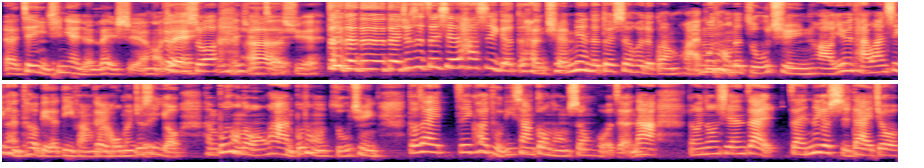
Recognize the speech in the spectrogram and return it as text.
呃，建议你去念人类学哈，就是说人类学哲学，呃，对对对对对，就是这些，它是一个很全面的对社会的关怀，嗯、不同的族群哈，因为台湾是一个很特别的地方嘛，我们就是有很不同的文化，很不同的族群都在这一块土地上共同生活着。那龙文忠先生在在那个时代就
